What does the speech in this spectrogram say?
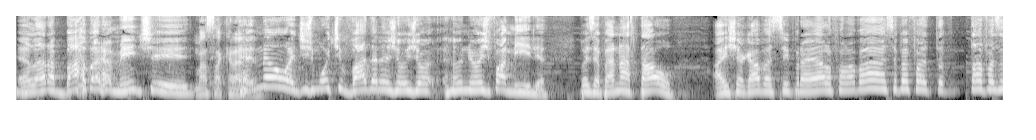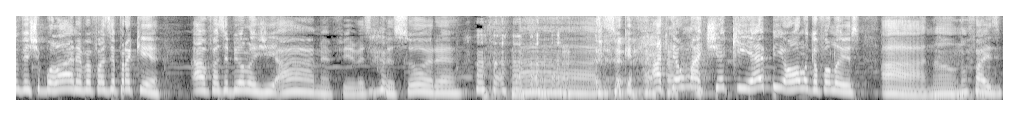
ela era barbaramente... Massacrada. É, não, é desmotivada nas reu- reuniões de família. Por exemplo, é Natal, aí chegava assim pra ela, falava, ah, você vai fa tá tá fazendo vestibular, né? Vai fazer pra quê? Ah, vou fazer biologia. Ah, minha filha, vai ser professora? Ah, não sei o quê. Até uma tia que é bióloga falou isso. Ah, não, não faz isso.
